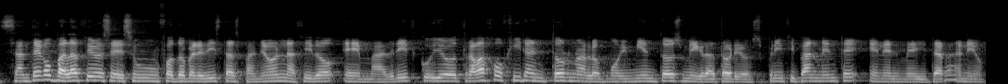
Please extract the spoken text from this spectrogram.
Santiago Palacios es un fotoperiodista español nacido en Madrid cuyo trabajo gira en torno a los movimientos migratorios, principalmente en el Mediterráneo,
